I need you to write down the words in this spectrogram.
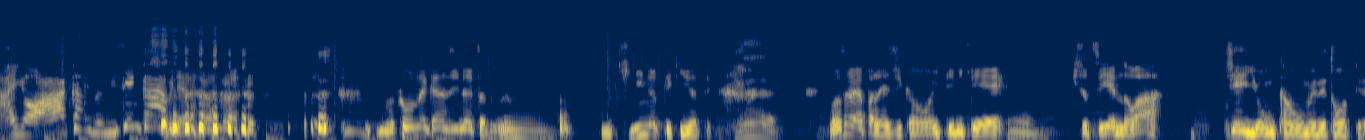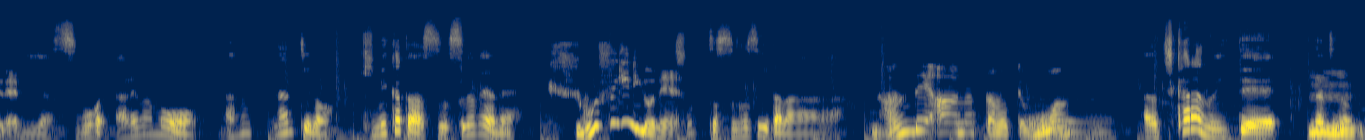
はいよ、アーカイブ見せんかみたいな。もうそんな感じになっちゃってさ、うん。気になって気になって。え。まあ、それはやっぱね、時間を置いてみてう、ん。一つ言えるのは、J4 冠おめでとうっていうね。いや、すごい。あれはもう、あの、なんていうの、決め方はさすがだよね。すごすぎるよね。ちょっとすごすぎたななんでああなったのって思わんあの、力抜いて、なんていうの？ん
